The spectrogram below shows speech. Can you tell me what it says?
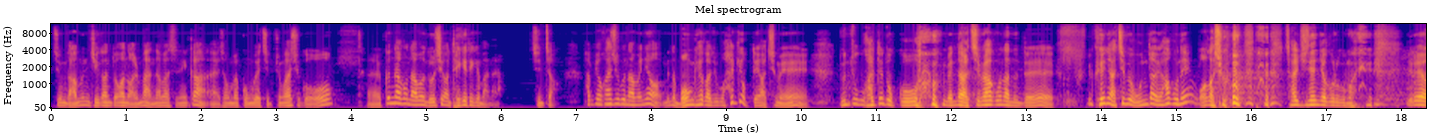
지금 남은 기간 동안 얼마 안 남았으니까 예, 정말 공부에 집중하시고 예, 끝나고 나면 놀 시간 되게 되게 많아요. 진짜. 합격하시고 나면요 맨날 멍해가지고 할 게 없대요 아침에 눈 뜨고 갈 데도 없고 맨날 아침에 하고 났는데 괜히 아침에 온다 학원에 와가지고 잘 지냈냐 그러고 막 이래요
